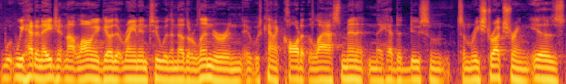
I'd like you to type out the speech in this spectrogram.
we had an agent not long ago that ran into with another lender, and it was kind of caught at the last minute, and they had to do some some restructuring. Is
